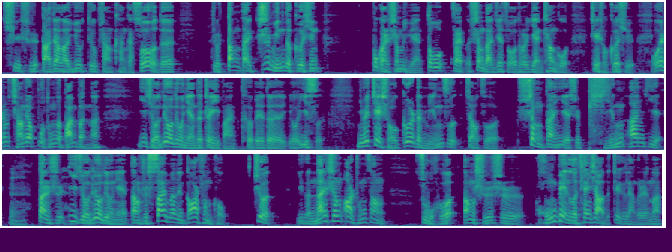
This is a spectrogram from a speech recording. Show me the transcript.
其实大家到 YouTube 上看看，所有的就是当代知名的歌星，不管是什么语言，都在圣诞节左右的时候演唱过这首歌曲。我为什么强调不同的版本呢？一九六六年的这一版特别的有意思。因为这首歌的名字叫做《圣诞夜是平安夜》，嗯，但是，一九六六年，当时 Simon 和 Garfunkel 这一个男声二重唱组合，当时是红遍了天下的这个两个人呢，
